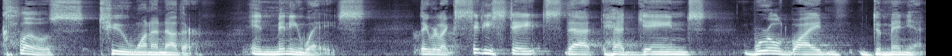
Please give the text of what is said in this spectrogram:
close to one another in many ways. They were like city states that had gained worldwide dominion.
